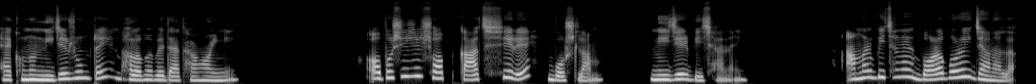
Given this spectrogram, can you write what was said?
এখনও নিজের রুমটাই ভালোভাবে দেখা হয়নি। অবশেষে সব কাজ সেরে বসলাম, নিজের বিছানায়। আমার বিছানার বরাবরই জানালা।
